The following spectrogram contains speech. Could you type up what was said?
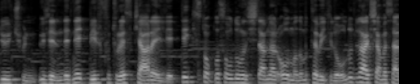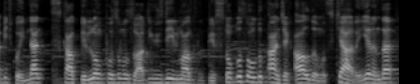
%3000'in üzerinde net bir futures karı elde ettik. Stop loss olduğumuz işlemler olmadı mı? Tabii ki de oldu. Dün akşam mesela Bitcoin'den scalp bir long pozumuz vardı. %26'lık bir stop loss olduk. Ancak aldığımız karın yanında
